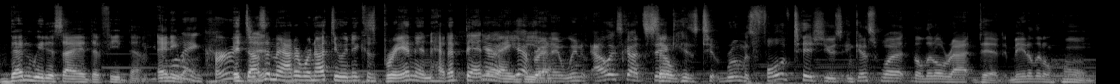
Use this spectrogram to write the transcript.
then we decided to feed them. wanna Anyway, encourage it doesn't it. matter. We're not doing it because Brandon had a better Yeah, idea. yeah, Brandon. When Alex got sick, So- his t- room was full of tissues, and guess what? The little rat did. It made a little home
